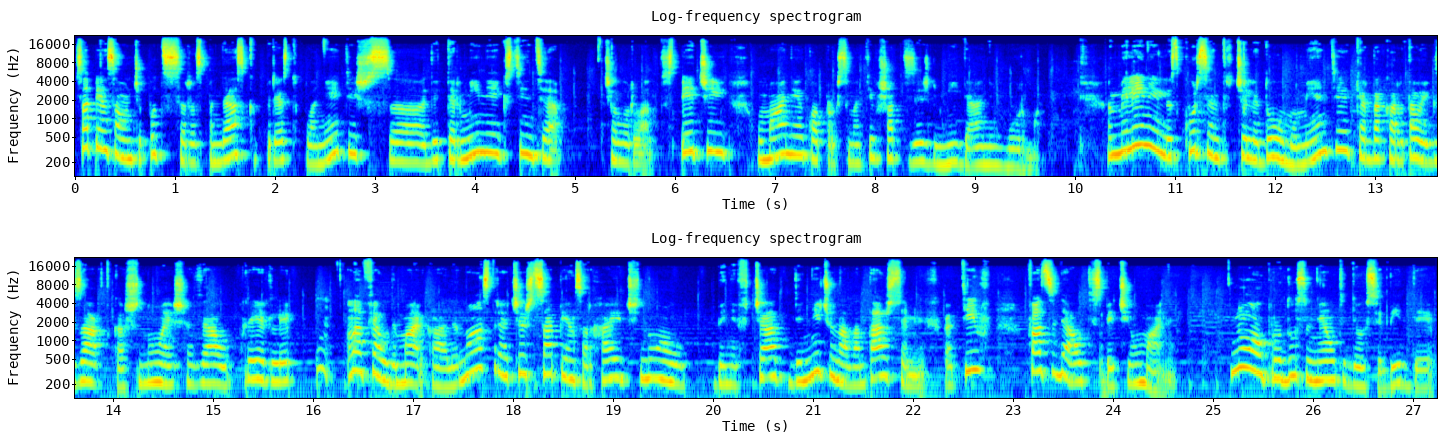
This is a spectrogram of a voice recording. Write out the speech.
sapiens au început să se răspândească pe restul planetei și să determine extinția celorlalte specii umane cu aproximativ 70.000 de ani în urmă. În mileniile scurse între cele două momente, chiar dacă arătau exact ca și noi și aveau creierile la fel de mari ca ale noastre, acești sapiens arhaici nu au beneficiat de niciun avantaj semnificativ față de alte specii umane. Nu au produs unelte deosebit de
